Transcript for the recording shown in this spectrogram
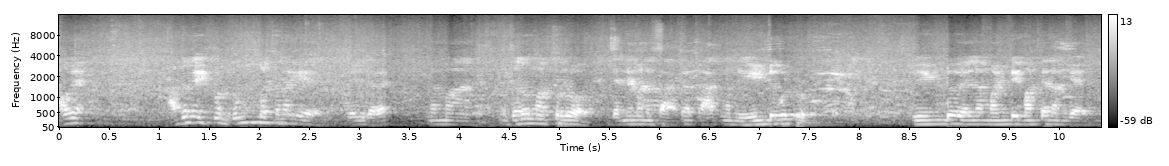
ಅವರೇ ಅದನ್ನ ಇಟ್ಕೊಂಡು ತುಂಬಾ ಚೆನ್ನಾಗಿ ಹೇಳಿದ್ದಾರೆ. ನಮ್ಮ ಧರ್ಮಸ್ಥರು ಜನ್ಯ ಸಾಕ ಸಾಕು ನಮ್ಗೆ ಹಿಂಡು ಬಿಟ್ರು. ಹಿಂಡು ಎಲ್ಲ ಮಂಡಿ ಮತ್ತೆ ನಮ್ಗೆ.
